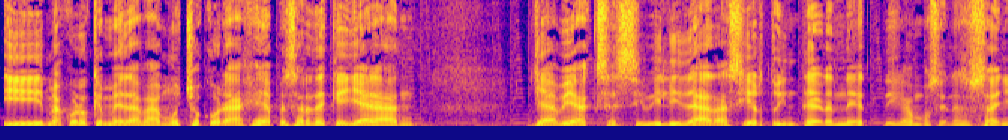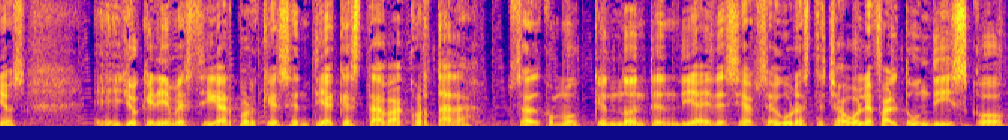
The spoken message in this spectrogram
y me acuerdo que me daba mucho coraje, a pesar de que ya eran, ya había accesibilidad a cierto internet, digamos, en esos años. Eh, yo quería investigar porque sentía que estaba cortada, o sea, como que no entendía y decía, seguro a este chavo le faltó un disco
